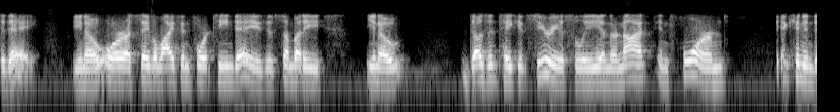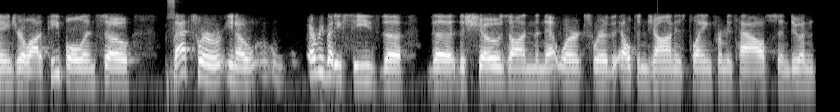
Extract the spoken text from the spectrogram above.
today, you know, or a save a life in 14 days. If somebody, you know, doesn't take it seriously and they're not informed, it can endanger a lot of people. And so that's where, you know, everybody sees the, the, the shows on the networks where the Elton John is playing from his house and doing,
